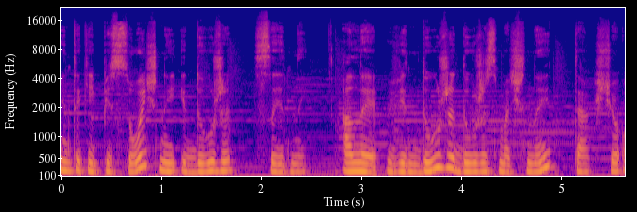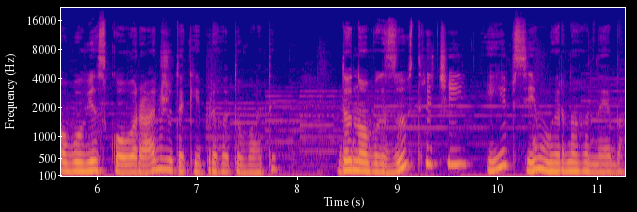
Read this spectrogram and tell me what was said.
Він такий пісочний і дуже ситний. Але він дуже-дуже смачний, так що обов'язково раджу такий приготувати. До нових зустрічей і всім мирного неба!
